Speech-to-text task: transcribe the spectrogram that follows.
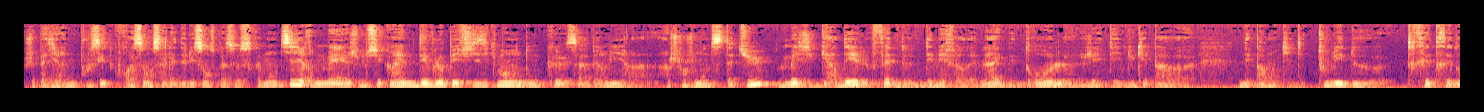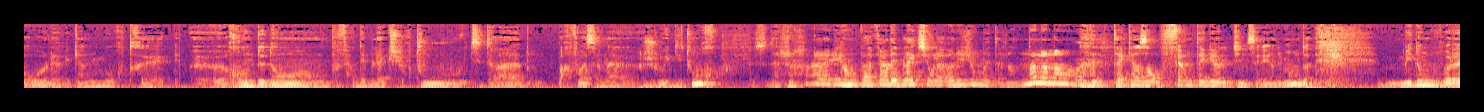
je vais pas dire une poussée de croissance à l'adolescence parce que ce serait mentir, mais je me suis quand même développé physiquement, donc euh, ça a permis un, changement de statut. Mais j'ai gardé le fait d'aimer faire des blagues, d'être drôle. J'ai été éduqué par euh, des parents qui étaient tous les deux euh, très très drôles, avec un humour très euh, rentre dedans, on peut faire des blagues sur tout, etc. Donc parfois ça m'a joué des tours. C'est genre, allez, on va faire des blagues sur la religion. Et t'as genre, non, non, non, t'as 15 ans, ferme ta gueule, tu ne sais rien du monde. Mais donc voilà,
